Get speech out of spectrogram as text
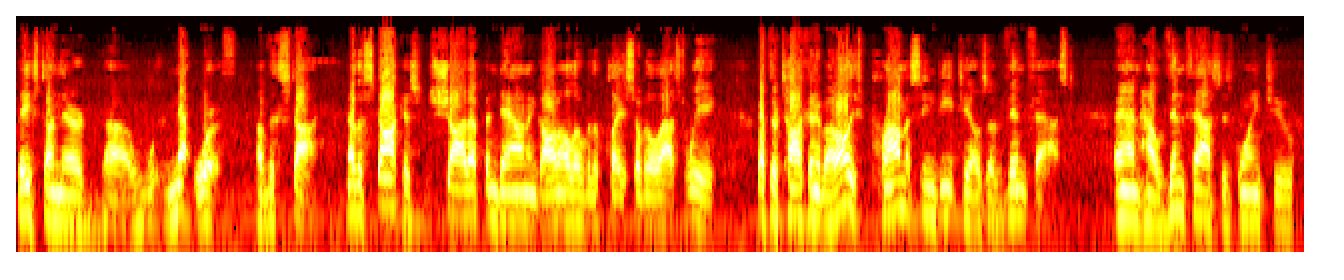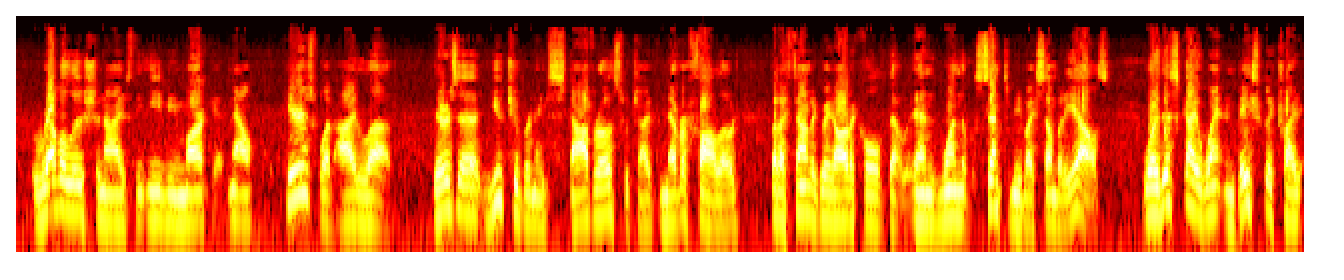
based on their, uh, net worth of the stock. Now the stock has shot up and down and gone all over the place over the last week, but they're talking about all these promising details of VinFast and how VinFast is going to revolutionize the EV market. Now, here's what I love. There's a YouTuber named Stavros, which I've never followed, but I found a great article that and one that was sent to me by somebody else, where this guy went and basically tried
